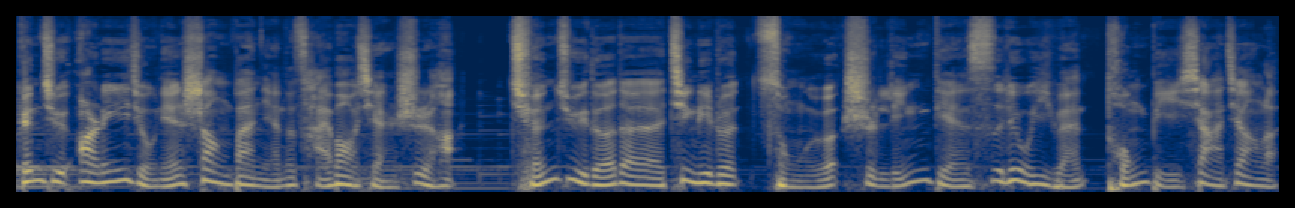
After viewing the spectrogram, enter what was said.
根据二零一九年上半年的财报显示，哈。全聚德的净利润总额是零点四六亿元，同比下降了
